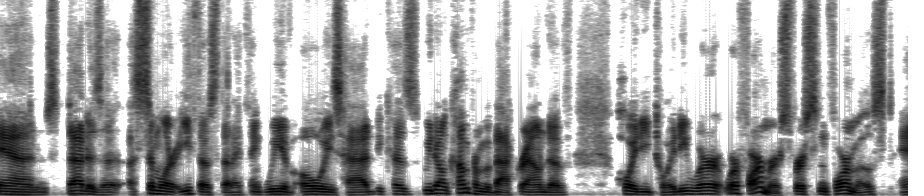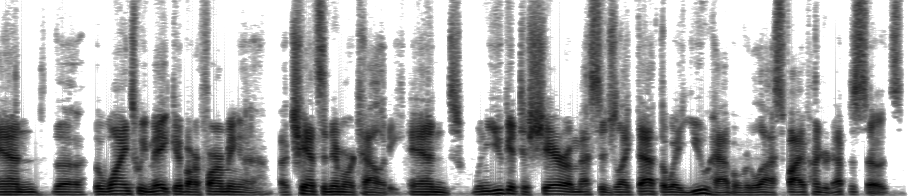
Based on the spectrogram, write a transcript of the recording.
And that is a, a similar ethos that I think we have always had because we don't come from a background of hoity toity. We're we're farmers first and foremost. And the the wines we make give our farming a, a chance at immortality. And when you get to share a message like that the way you have over the last 500 episodes,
